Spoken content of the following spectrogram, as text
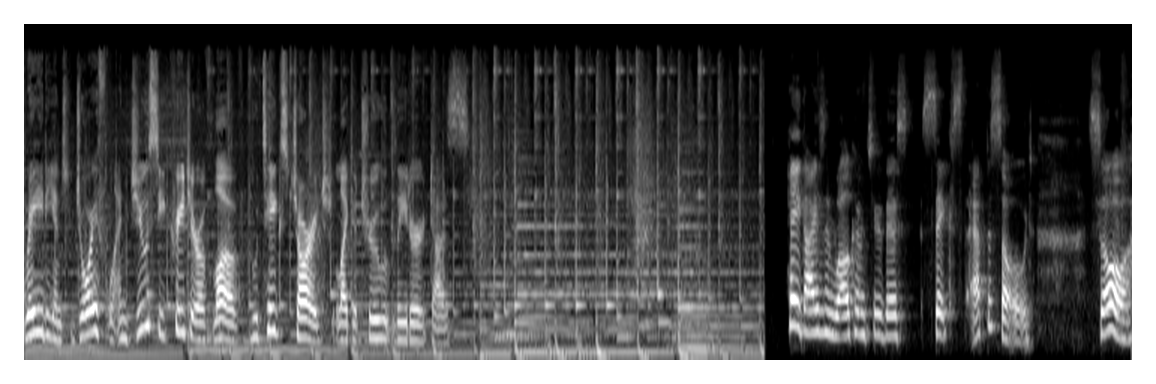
radiant, joyful, and juicy creature of love who takes charge like a true leader does. Hey guys, and welcome to this sixth episode. So,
